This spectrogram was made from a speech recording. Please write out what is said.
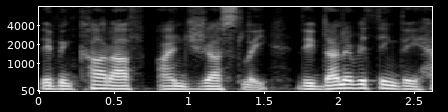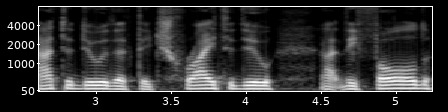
They've been cut off unjustly. They've done everything they had to do, that they tried to do. Uh, they followed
